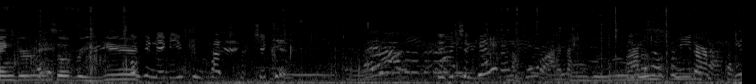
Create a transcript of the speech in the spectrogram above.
Kangaroos over here. Okay, maybe you can touch the chicken. See the chicken? I don't know if we need our... We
